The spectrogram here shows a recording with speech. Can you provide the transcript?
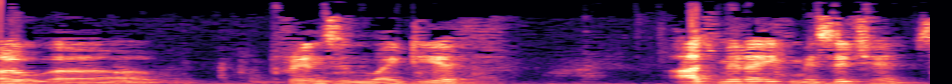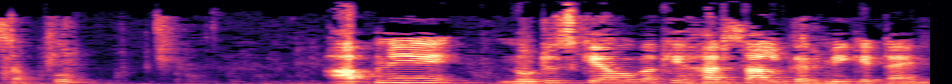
हेलो फ्रेंड्स इन वाईटीएफ आज मेरा एक मैसेज है सबको। आपने नोटिस किया होगा कि हर साल गर्मी के टाइम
